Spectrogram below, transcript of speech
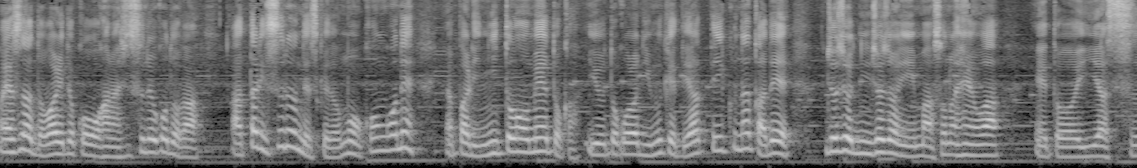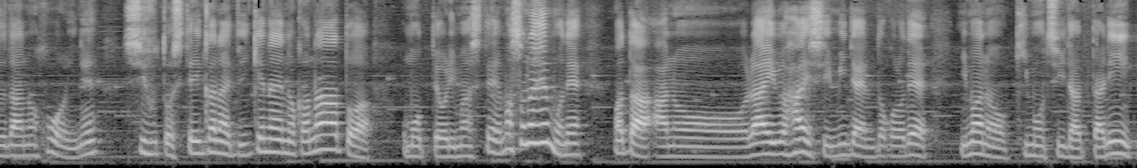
まあ、安田と割とこうお話しすることがあったりするんですけども今後ねやっぱり2棟目とかいうところに向けてやっていく中で徐々に徐々にまあその辺はえーと、安田の方にねシフトしていかないといけないのかなとは思っておりまして、まあ、その辺もねまたあのライブ配信みたいなところで今の気持ちだったり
